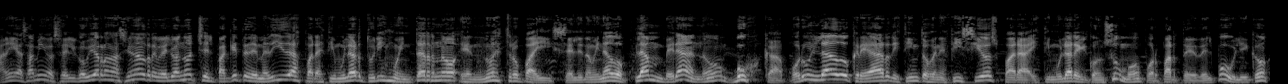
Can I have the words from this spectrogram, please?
Amigas, amigos, el Gobierno Nacional reveló anoche el paquete de medidas para estimular turismo interno en nuestro país. El denominado Plan Verano busca, por un lado, crear distintos beneficios para estimular el consumo por parte del público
